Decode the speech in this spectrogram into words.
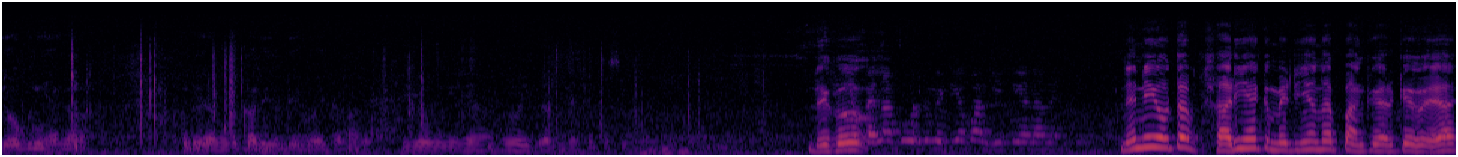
ਯੋਗ ਨਹੀਂ ਹੈਗਾ ਅਕਾਲੀ ਦਲ ਦੀ ਅਗਵਾਈ ਕਰਨ ਦੇ ਯੋਗ ਨਹੀਂ ਰਿਹਾ ਅਗਵਾਈ ਕਰਨ ਦੇ ਦੇਖੋ। ਪਹਿਲਾਂ ਕੋਰ ਕਮੇਟੀਆਂ ਭੰਗ ਕੀਤੀਆਂ ਇਹਨਾਂ ਨੇ? ਨਹੀਂ ਨਹੀਂ ਉਹ ਤਾਂ ਸਾਰੀਆਂ ਕਮੇਟੀਆਂ ਦਾ ਭੰਗ ਕਰਕੇ ਹੋਇਆ।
